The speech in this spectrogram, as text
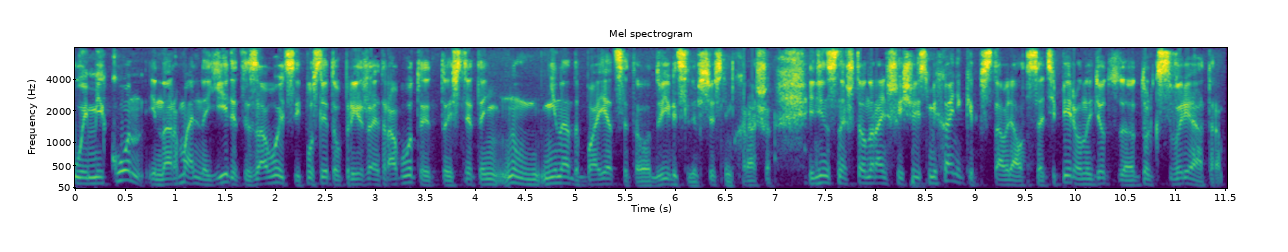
Уэмикон и нормально едет и заводится, и после этого приезжает, работает. То есть это ну, не надо бояться этого двигателя, все с ним хорошо. Единственное, что он раньше еще и с механикой поставлялся, а теперь он идет э, только с вариатором.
